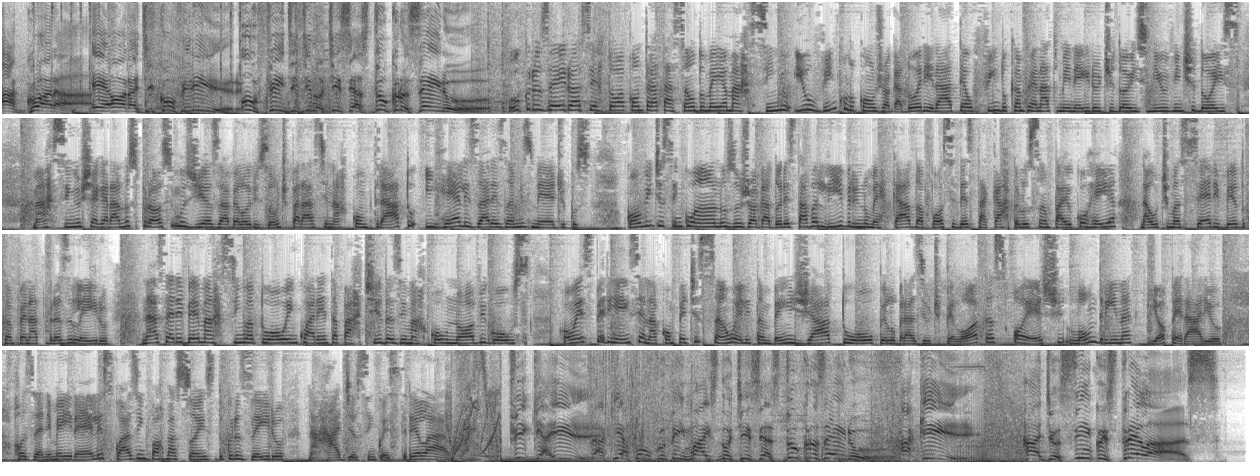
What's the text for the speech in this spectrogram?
Agora é hora de conferir o feed de notícias do Cruzeiro. O Cruzeiro acertou a contratação do meia Marcinho e o vínculo com o jogador irá até o fim do Campeonato Mineiro de 2022. Marcinho chegará nos próximos dias a Belo Horizonte para assinar contrato e realizar exames médicos. Com 25 anos, o jogador estava livre no mercado após se destacar pelo Sampaio Correia na última Série B do Campeonato Brasileiro. Na Série B, Marcinho atuou em 40 partidas e marcou 9 gols gols. Com experiência na competição, ele também já atuou pelo Brasil de Pelotas, Oeste, Londrina e Operário. Rosane Meirelles com as informações do Cruzeiro na Rádio 5 Estrelas. Fique aí! Daqui a pouco tem mais notícias do Cruzeiro. Aqui, Rádio 5 Estrelas.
